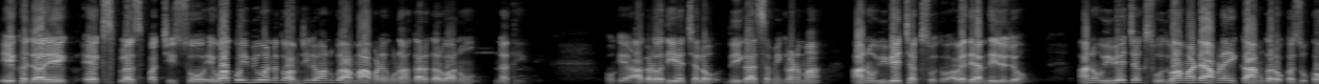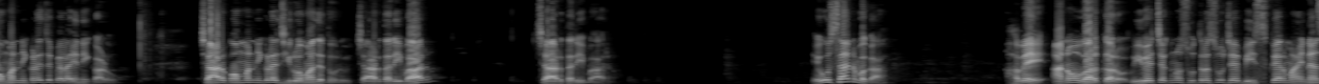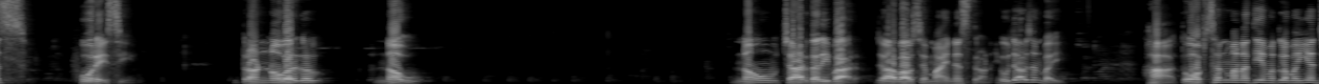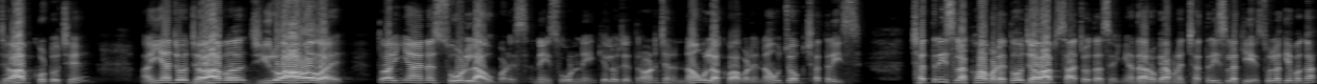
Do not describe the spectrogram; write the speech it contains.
એક હજાર એક, એક્સ પ્લસ પચીસો, એવા કોઈ બી હોય ને, તો સમજી લેવાનું કે આમાં આપણે ગુણાકાર કરવાનું નથી. ઓકે? આગળ વધીએ. ચલો દ્વિઘાત સમીકરણમાં આનું વિવેચક શોધો. હવે ધ્યાનથી જોજો આનું વિવેચક શોધવા માટે આપણે એક કામ કરો, કશું કોમન નીકળે છે પહેલાં એ નીકાળો. ચાર કોમન નીકળે જીરોમાં જતું રહ્યું. ચાર તરી બાર, ચાર તરી બાર. એવું છે ને બકા? હવે આનો વર્ગ કરો. વિવેચકનું સૂત્ર શું છે? B square minus four AC ત્રણનો વર્ગ નવ. નવ, ચાર દરી બાર. જવાબ આવશે માઇનસ ત્રણ. એવું જ આવશે ને ભાઈ? હા, તો ઓપ્શનમાં નથી મતલબ અહીંયા જવાબ ખોટો છે. અહીંયા જો જવાબ જીરો આવવા હોય, તો અહીંયા એને સોળ લાવવું પડે નહીં, સોળ નહીં, કેટલો છે? ત્રણ છે ને, નવ લખવા પડે. નવ ચોક છત્રીસ. છત્રીસ લખવા પડે તો જવાબ સાચો થશે. અહીંયા ધારો કે આપણે છત્રીસ લખીએ. શું લખીએ બકા?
